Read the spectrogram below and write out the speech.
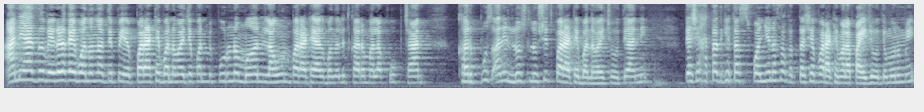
आणि आज वेगळं काही बनवणार ते पे- पराठे बनवायचे पण मी पूर्ण मन लावून पराठे आज बनवलेत कारण मला खूप छान खरपूस आणि लुसलुशीत पराठे बनवायचे होते. आणि ते हातात घेतात स्पंजी नसतात तसे पराठे मला पाहिजे होते. म्हणून मी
